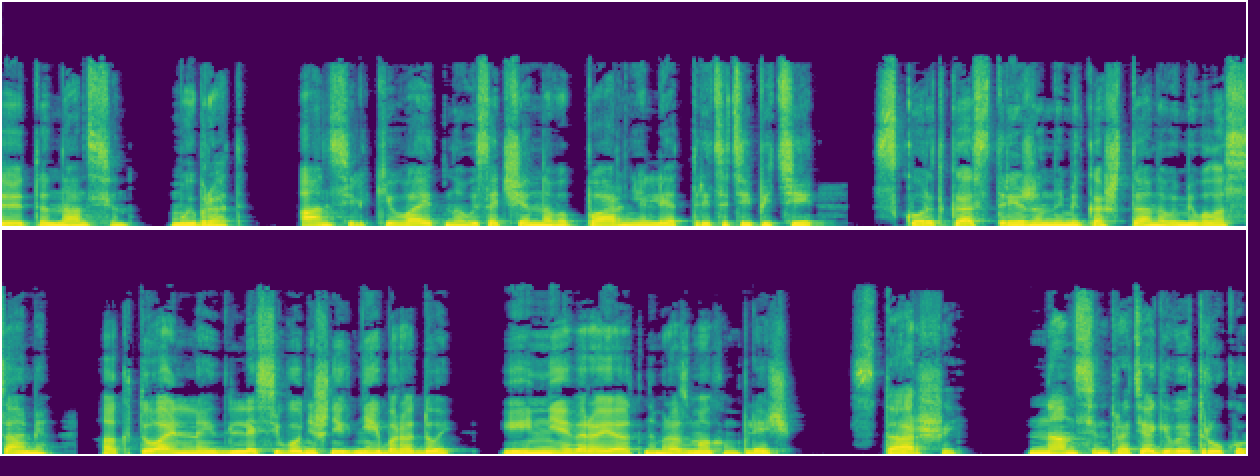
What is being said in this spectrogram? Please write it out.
это Нансен, мой брат. Ансель кивает на высоченного парня лет 35 с коротко остриженными каштановыми волосами, актуальной для сегодняшних дней бородой и невероятным размахом плеч. Старший. Нансен протягивает руку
